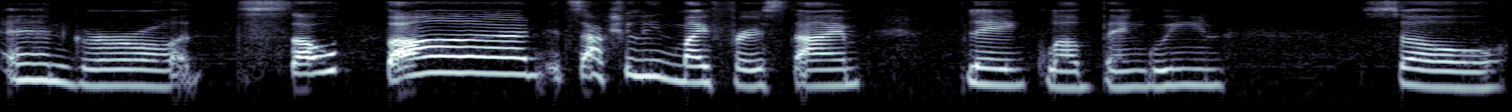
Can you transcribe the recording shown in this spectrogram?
And girl, it's so fun. It's actually my first time playing Club Penguin. So,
